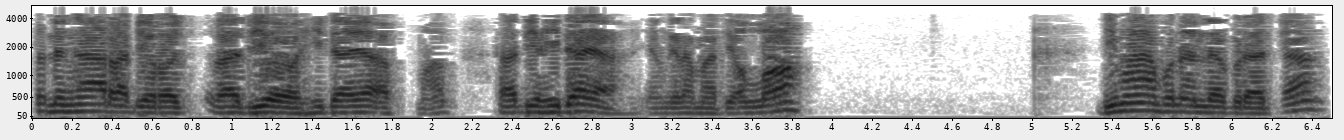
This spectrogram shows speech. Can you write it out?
Pendengar radio radio hidayah maaf radio hidayah yang dirahmati Allah di mana pun Anda berada,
